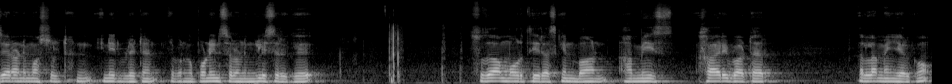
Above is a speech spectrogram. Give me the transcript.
ஜெரானி மாஸ்டல்டன் இனிட் பிளிட்டன் இப்போ பொன்னியின் செல்வன் இங்கிலீஷ் இருக்குது சுதா மூர்த்தி ரஸ்கின் பாண்ட் ஹமீஸ் ஹாரி பாட்டர் எல்லாமே இங்கே இருக்கும்.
